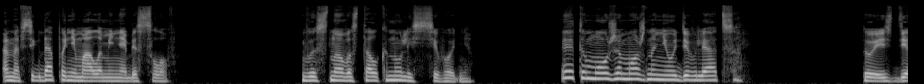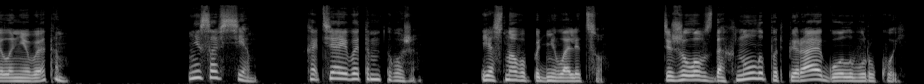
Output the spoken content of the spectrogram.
Она всегда понимала меня без слов. Вы снова столкнулись сегодня. Этому уже можно не удивляться. То есть дело не в этом? Не совсем, хотя и в этом тоже. Я снова подняла лицо. Тяжело вздохнула, подпирая голову рукой.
